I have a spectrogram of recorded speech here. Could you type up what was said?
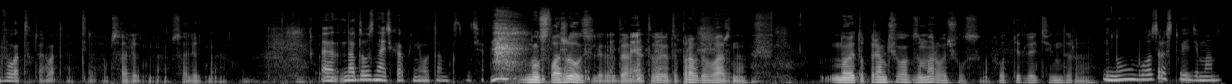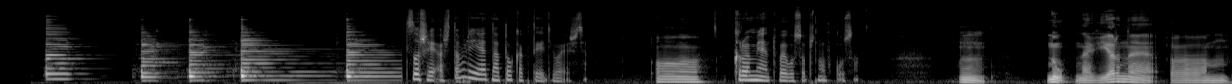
Вот, да, вот. Да, да, абсолютно, абсолютно. Надо узнать, как у него там, кстати. Ну, сложилось ли, да, это, это правда важно. Но это прям чувак заморочился. Фотки для Тиндера. Ну, возраст, видимо. Слушай, а что влияет на то, как ты одеваешься? А... Кроме твоего собственного вкуса. Mm. Ну, наверное, эм...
